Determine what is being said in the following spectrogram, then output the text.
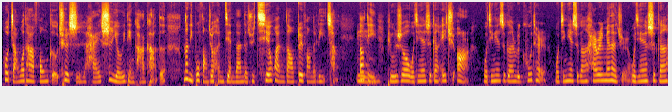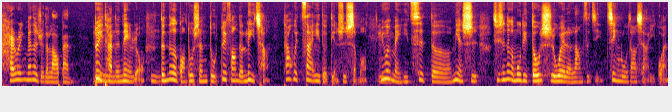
或掌握他的风格，确实还是有一点卡卡的，那你不妨就很简单的去切换到对方的立场。到底，比如说我今天是跟 HR。我今天是跟 recruiter，我今天是跟 hiring manager，我今天是跟 hiring manager 的老板对谈的内容的那个广度深度，对方的立场，他会在意的点是什么？因为每一次的面试，其实那个目的都是为了让自己进入到下一关。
